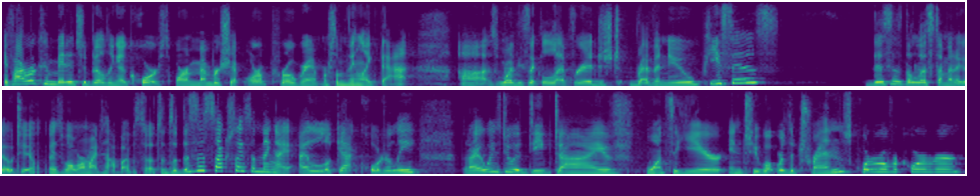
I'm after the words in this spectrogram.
If I were committed to building a course or a membership or a program or something like that, uh, some more of these like leveraged revenue pieces, this is the list I'm going to go to, is what were my top episodes. And so this is actually something I, I look at quarterly, but I always do a deep dive once a year into what were the trends quarter over quarter.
